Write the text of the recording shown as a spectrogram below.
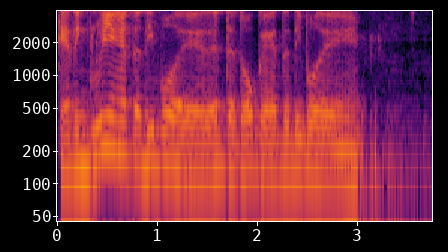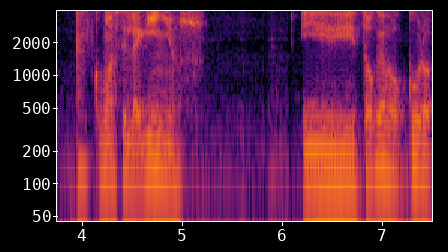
que te incluyen este tipo de, de este toque, este tipo de, ¿cómo decirle? Guiños y toques oscuros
